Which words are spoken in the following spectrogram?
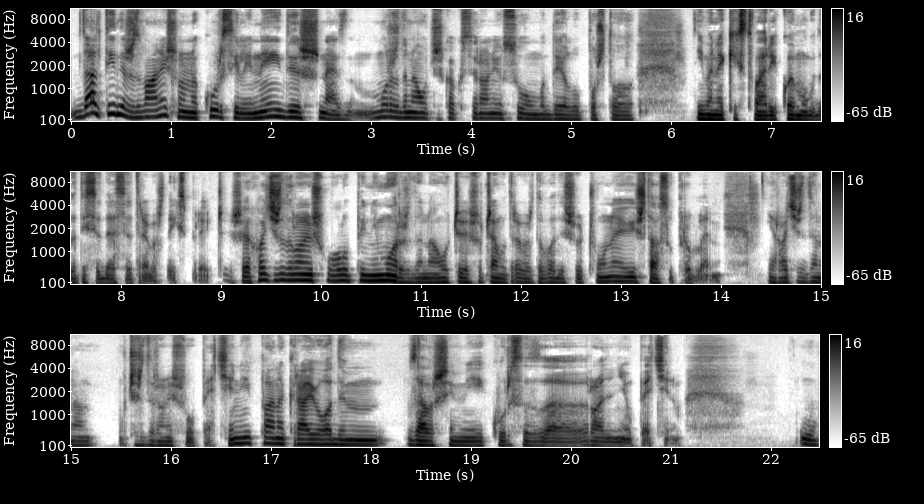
da li ti ideš zvanično na kurs ili ne ideš, ne znam, moraš da naučiš kako se roni u suvom modelu, pošto ima nekih stvari koje mogu da ti se dese, trebaš da ih sprečiš. Jer hoćeš da roniš u olupini, moraš da naučiš o čemu trebaš da vodiš račune i šta su problemi. Jer hoćeš da nam učiš da roniš u pećini, pa na kraju odem, završim i kursa za ronjanje u pećinom. U,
